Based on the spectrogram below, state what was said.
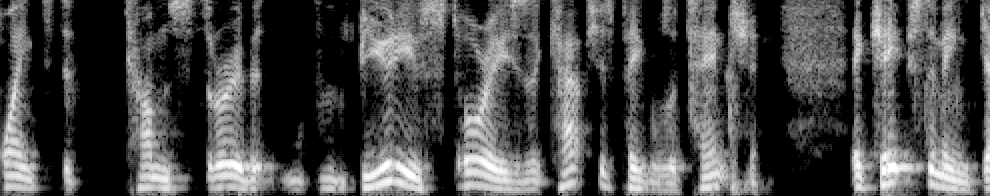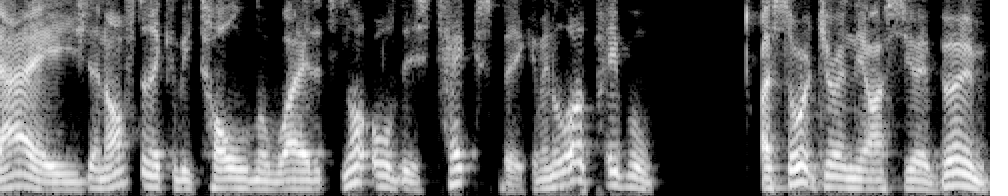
point that comes through. But the beauty of stories is it captures people's attention. It keeps them engaged, and often it can be told in a way that's not all this tech speak. I mean, a lot of people I saw it during the ICO boom.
